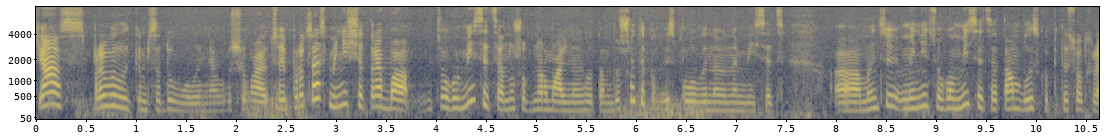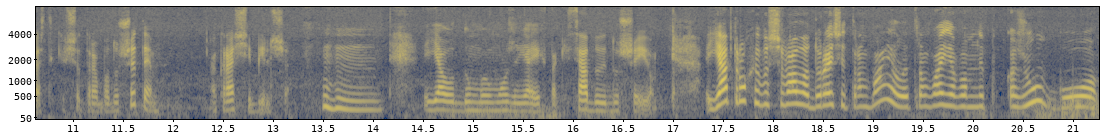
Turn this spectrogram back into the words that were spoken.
Я з превеликим задоволенням вишиваю цей процес. Мені ще треба цього місяця, ну щоб нормально його там дошити по 2,5 на місяць. Мені цього місяця там близько 500 хрестиків ще треба душити, а краще більше. Я от думаю, може я їх так і сяду і душию. Я трохи вишивала, до речі, трамвай, але трамвай я вам не покажу, бо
